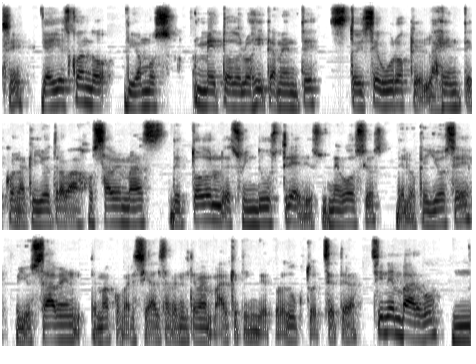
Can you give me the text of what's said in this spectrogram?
¿sí? Y ahí es cuando, digamos, metodológicamente estoy seguro que la gente con la que yo trabajo sabe más de todo de su industria y de sus negocios de lo que yo sé. Ellos saben el tema comercial, saben el tema de marketing, de producto, etcétera. Sin embargo, no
